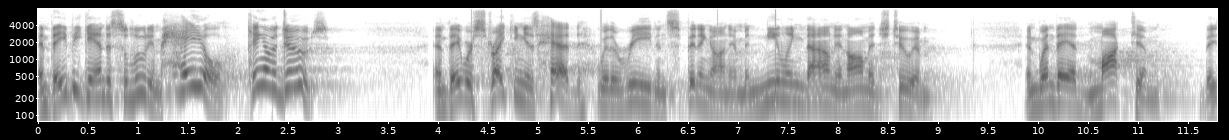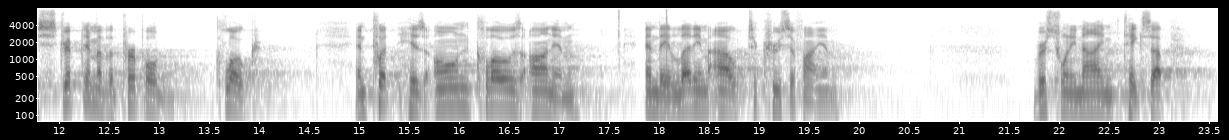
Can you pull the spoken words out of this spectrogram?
And they began to salute him Hail, King of the Jews! And they were striking his head with a reed and spitting on him and kneeling down in homage to him. And when they had mocked him, they stripped him of the purple cloak and put his own clothes on him, and they led him out to crucify him. Verse 29 takes up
